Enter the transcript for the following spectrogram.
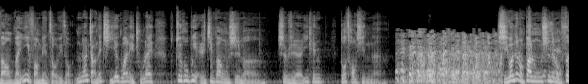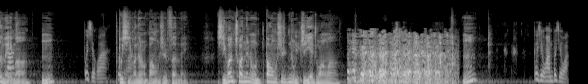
往文艺方面走一走，你要整那企业管理出来，最后不也是进办公室吗？是不是一天多操心呢？喜欢那种办公室那种氛围吗？嗯，不喜欢，不喜欢那种办公室氛围，喜欢穿那种办公室那种职业装吗？嗯，不喜欢，不喜欢，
